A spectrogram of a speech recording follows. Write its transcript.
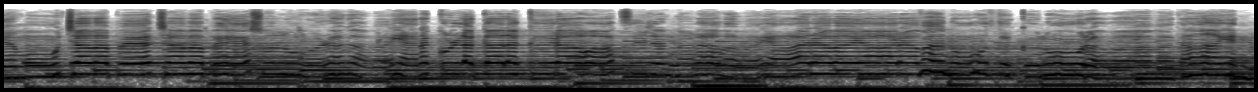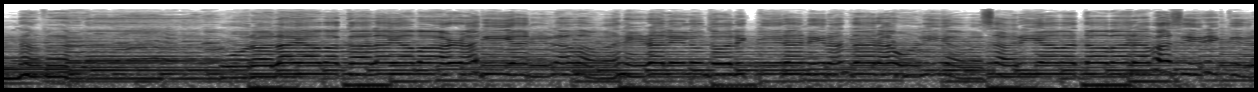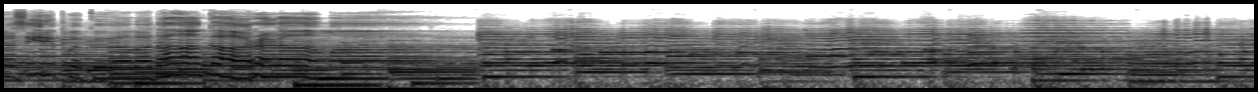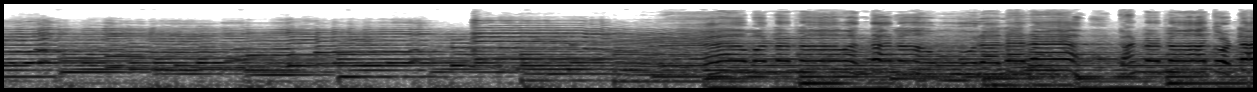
என் மூச்சவ பேச்சவ பேசலும் அழகவ. எனக்குள்ள கலக்குற ஆக்சிஜன் அளவவ. யாரவ யாரவ? நூத்துக்கு நூறவ. அவதான் என்னவளா? முரலையவ கலையவ அழகிய நிலவவ. நிழலிலும் ஜொலிக்கிற நிரந்தர ஒளியவ. சரியவ தவறவ சிரிக்கிற சிரிப்புக்கு அவதான் காரணம். மன்னனா வந்தனா ஊரலர கண்ணனா தொட்டனா பூமலர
